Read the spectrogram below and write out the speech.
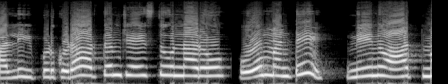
మళ్ళీ ఇప్పుడు కూడా అర్థం చేయిస్తూ ఉన్నారు. ఓం అంటే నేను ఆత్మ.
